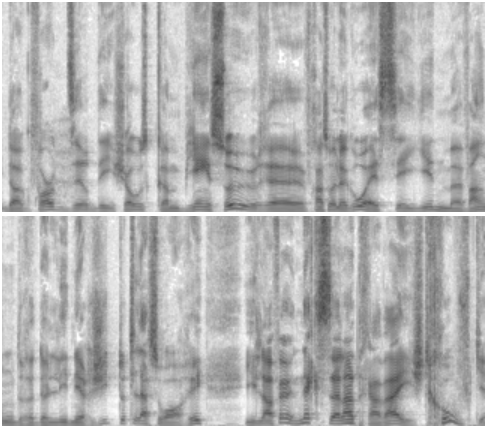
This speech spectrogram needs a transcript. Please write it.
Doug Ford dire des choses comme bien sûr euh, François Legault a essayé de me vendre de l'énergie toute la soirée. Il a fait un excellent travail. Je trouve que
